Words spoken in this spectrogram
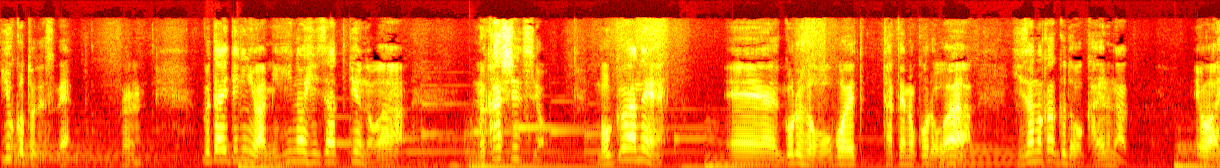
いうことですね。うん。具体的には右の膝っていうのは、昔ですよ。僕はね、えー、ゴルフを覚えたての頃は、膝の角度を変えるな。要は、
